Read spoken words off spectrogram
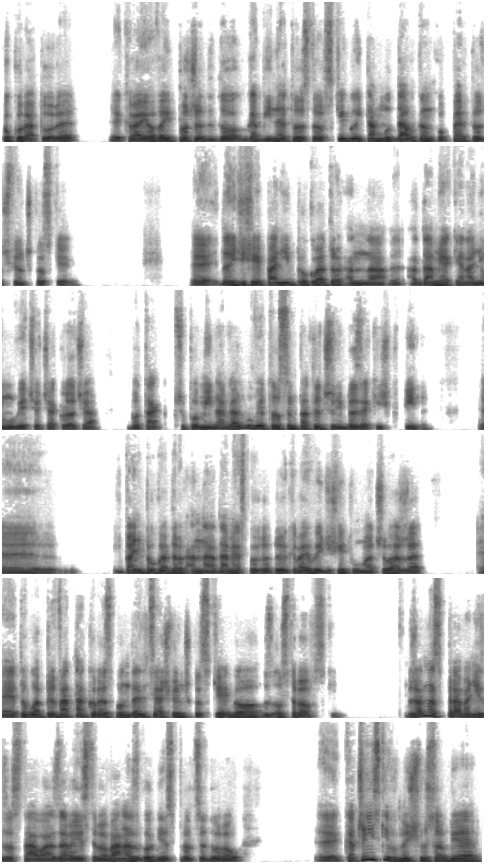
prokuratury krajowej, poszedł do gabinetu Ostrowskiego i tam mu dał tę kopertę od Święczkowskiego. No i dzisiaj pani prokurator Anna Adamiak, ja na nią mówię ciocia Klocia, bo tak przypominam, ale mówię to sympatycznie, bez jakiejś kpiny. I pani prokurator Anna Adamiak z prokuratury krajowej dzisiaj tłumaczyła, że to była prywatna korespondencja Święczkowskiego z Ostrowskim. Żadna sprawa nie została zarejestrowana zgodnie z procedurą. E, Kaczyński wymyślił sobie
